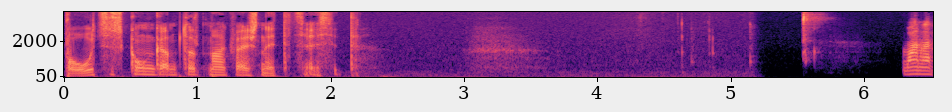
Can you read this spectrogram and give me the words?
Pūces kungam turpmāk vairs neticēsit. Mana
